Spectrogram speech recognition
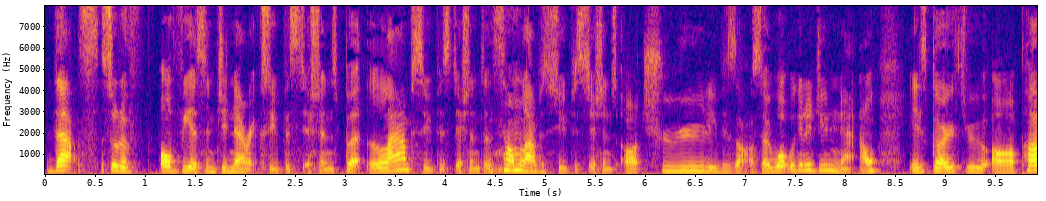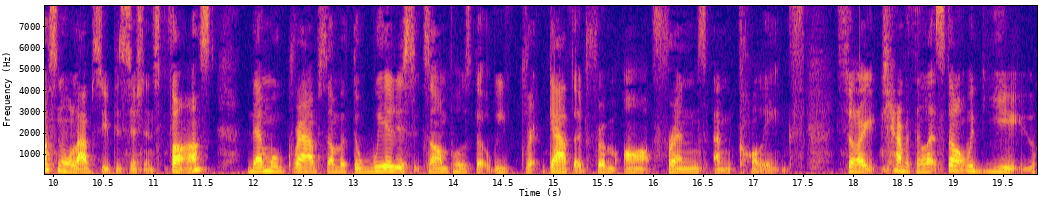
that's sort of obvious and generic superstitions, but lab superstitions and some lab superstitions are truly bizarre. So, what we're going to do now is go through our personal lab superstitions first, then we'll grab some of the weirdest examples that we've gathered from our friends and colleagues. So, Tabitha, let's start with you.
